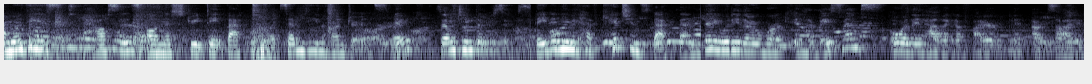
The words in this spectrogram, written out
Some of these houses on this street date back to like 1700s, right? 1736. They didn't even have kitchens back then. They would either work in their basements or they'd have like a fire pit outside.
